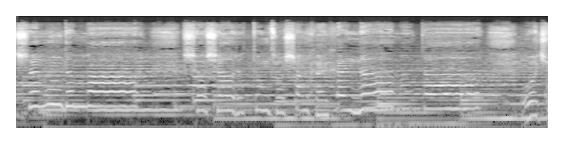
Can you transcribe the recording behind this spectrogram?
真的吗？小小的动作，伤害还那么大。我只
